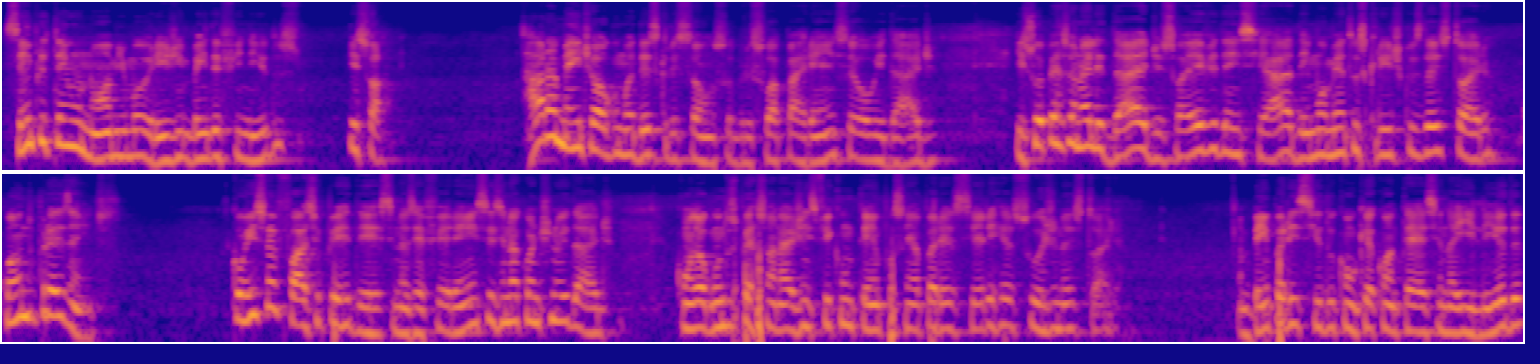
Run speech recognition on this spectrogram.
Sempre tem um nome e uma origem bem definidos e só. Raramente há alguma descrição sobre sua aparência ou idade, e sua personalidade só é evidenciada em momentos críticos da história, quando presentes. Com isso é fácil perder-se nas referências e na continuidade, quando algum dos personagens fica um tempo sem aparecer e ressurge na história. Bem parecido com o que acontece na Ilíada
